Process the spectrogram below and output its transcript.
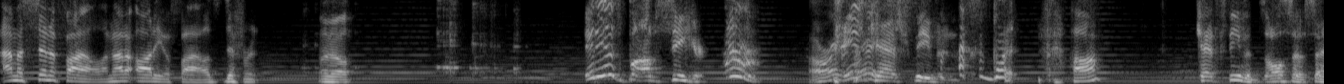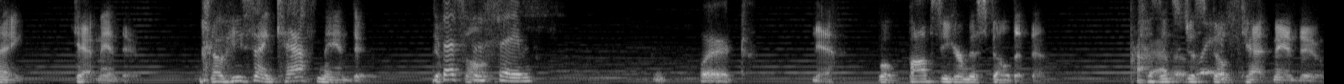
I'm a cinephile. I'm not an audiophile. It's different. You know. It is Bob Seger. Mm. All right. It's great. Cat Stevens. But, huh? Cat Stevens also sang Catmandu. No, he sang Kathmandu. Different That's the same word. Yeah. Well, Bob Seger misspelled it then. Because it's just spelled Probably. Catmandu.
